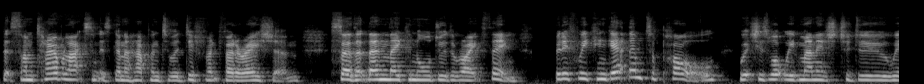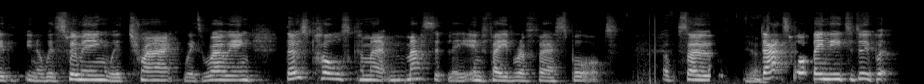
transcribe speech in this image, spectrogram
that some terrible accident is going to happen to a different federation so that then they can all do the right thing. But if we can get them to poll, which is what we've managed to do with, you know, with swimming, with track, with rowing, those polls come out massively in favour of fair sport. So yeah. that's what they need to do. But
